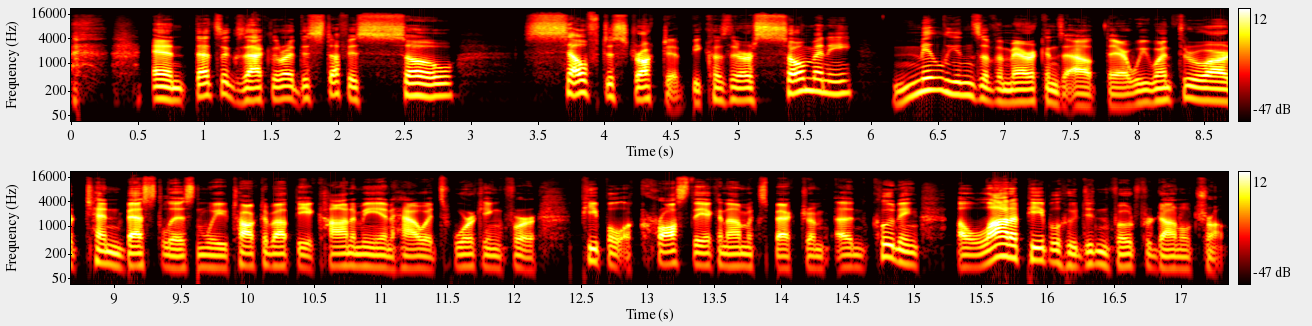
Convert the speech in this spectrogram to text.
and that's exactly right. This stuff is so self destructive because there are so many millions of Americans out there. We went through our 10 best list and we talked about the economy and how it's working for people across the economic spectrum, uh, including a lot of people who didn't vote for Donald Trump.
